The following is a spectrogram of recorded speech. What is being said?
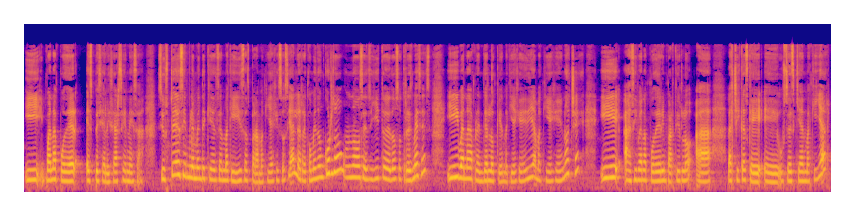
y van a poder especializarse en esa. Si ustedes simplemente quieren ser maquillistas para maquillaje social, les recomiendo un curso, uno sencillito de dos o tres meses, y van a aprender lo que es maquillaje de día, maquillaje de noche y así van a poder impartirlo a las chicas que eh, ustedes quieran maquillar.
